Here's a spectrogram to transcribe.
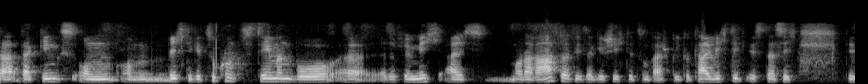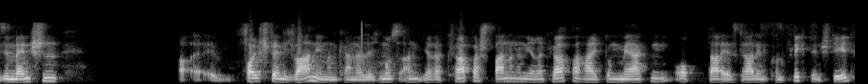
Da, da ging es um, um wichtige Zukunftsthemen, wo äh, also für mich als Moderator dieser Geschichte zum Beispiel total wichtig ist, dass ich diese Menschen äh, vollständig wahrnehmen kann. Also ich muss an ihrer Körperspannung, an ihrer Körperhaltung merken, ob da jetzt gerade ein Konflikt entsteht,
